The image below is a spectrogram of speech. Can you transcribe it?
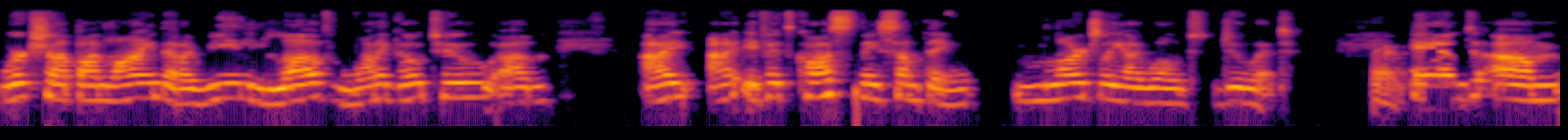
workshop online that I really love and want to go to. Um, I, I if it costs me something, largely I won't do it. Right. And um,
